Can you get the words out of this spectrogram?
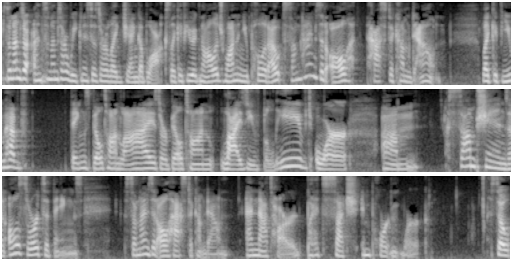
sometimes our, and sometimes our weaknesses are like Jenga blocks. Like if you acknowledge one and you pull it out, sometimes it all has to come down. Like if you have things built on lies or built on lies you've believed or um, assumptions and all sorts of things. Sometimes it all has to come down, and that's hard, but it's such important work. So,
